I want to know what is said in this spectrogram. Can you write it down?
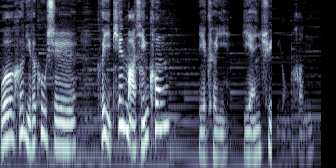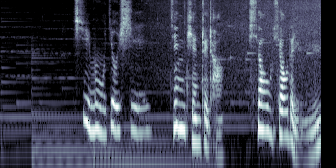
我和你的故事可以天马行空，也可以延续永恒。序幕就是今天这场潇潇的雨。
